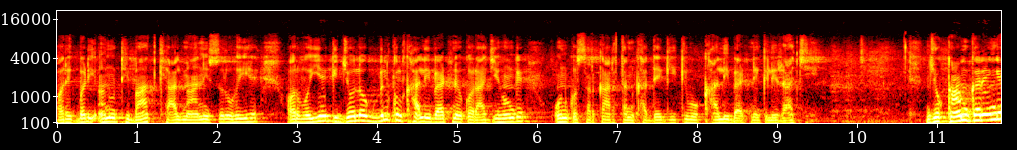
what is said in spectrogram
और एक बड़ी अनूठी बात ख्याल में आनी शुरू हुई है, और वो ये कि जो लोग बिल्कुल खाली बैठने को राज़ी होंगे उनको सरकार तनख्वाह देगी कि वो खाली बैठने के लिए राज़ी जो काम करेंगे,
